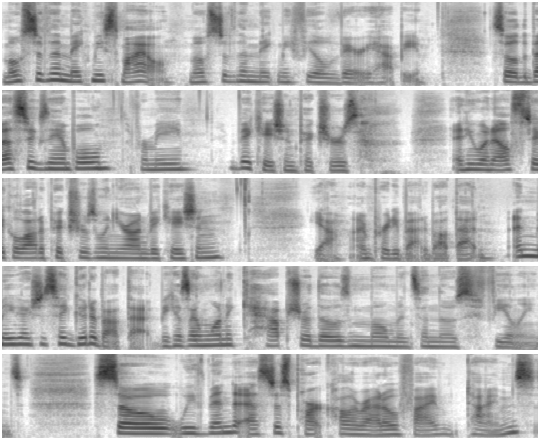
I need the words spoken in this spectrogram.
most of them make me smile. Most of them make me feel very happy. So the best example for me, vacation pictures. Anyone else take a lot of pictures when you're on vacation? Yeah, I'm pretty bad about that. And maybe I should say good about that because I want to capture those moments and those feelings. So we've been to Estes Park, Colorado five times.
